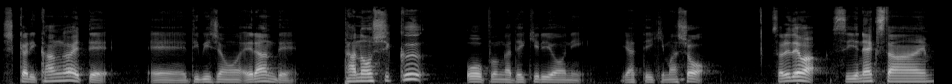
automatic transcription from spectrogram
しっかり考えて、えー、ディビジョンを選んで楽しくオープンができるようにやっていきましょう。それでは See you next time!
